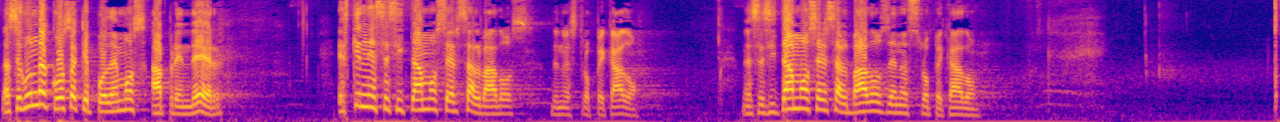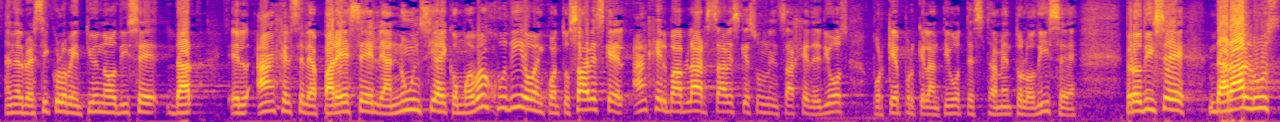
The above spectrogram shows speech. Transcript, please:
La segunda cosa que podemos aprender es que necesitamos ser salvados de nuestro pecado. Necesitamos ser salvados de nuestro pecado. En el versículo 21 dice, el ángel se le aparece, le anuncia y como buen judío, en cuanto sabes que el ángel va a hablar, sabes que es un mensaje de Dios. ¿Por qué? Porque el Antiguo Testamento lo dice. Pero dice, dará luz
